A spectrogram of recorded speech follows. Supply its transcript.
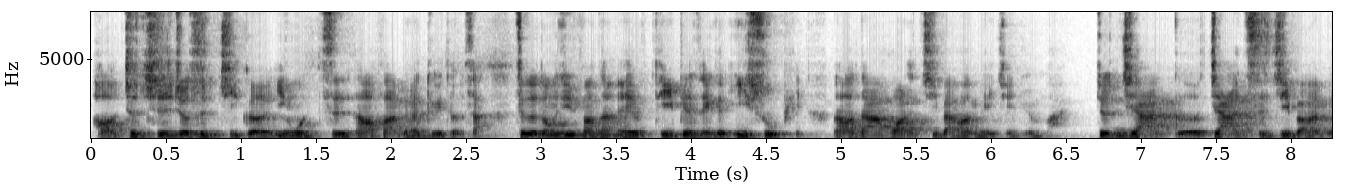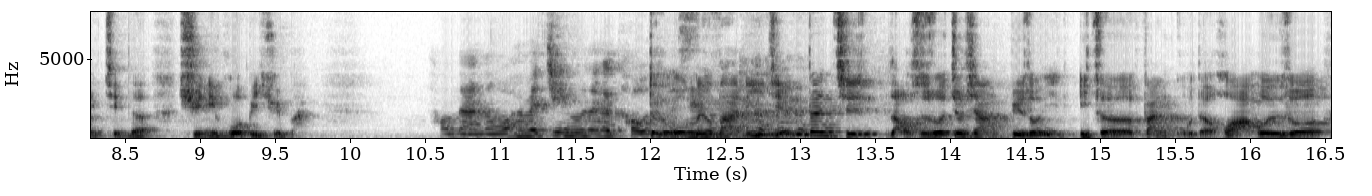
好，这其实就是几个英文字，然后发表在 Twitter 上。这个东西放上 NFT 变成一个艺术品，然后大家花了几百万美金去买，就价格价值几百万美金的虚拟货币去买。好难哦，我还没进入那个投资。对我没有办法理解，但其实老实说，就像比如说一一则梵谷的画，或者说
